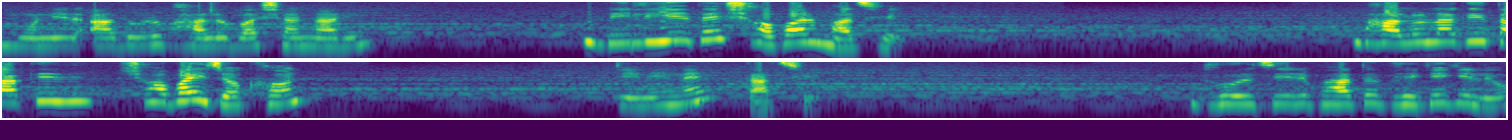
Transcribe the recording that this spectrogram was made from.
মনের আদর ভালোবাসা নারী, বিলিয়ে দেয় সবার মাঝে। ভালো লাগে তাকে সবাই যখন টেনে নেয় কাছে। ধৈর্যের ভাত ভেঙে গেলেও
